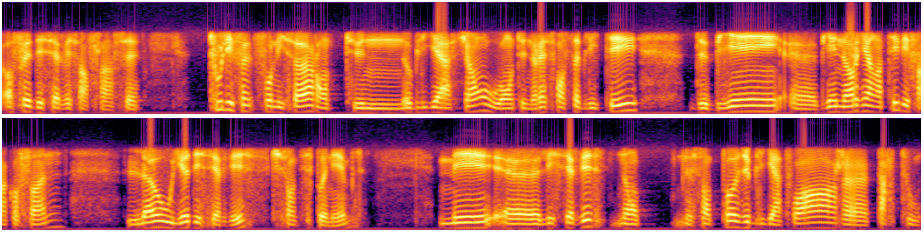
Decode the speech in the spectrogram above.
offrir des services en français tous les fournisseurs ont une obligation ou ont une responsabilité de bien, euh, bien orienter les francophones là où il y a des services qui sont disponibles, mais euh, les services ne sont pas obligatoires euh, partout.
